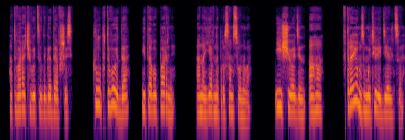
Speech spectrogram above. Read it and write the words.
— отворачивается, догадавшись. «Клуб твой, да? И того парня?» Она явно про Самсонова. «И еще один, ага. Втроем замутили дельца.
